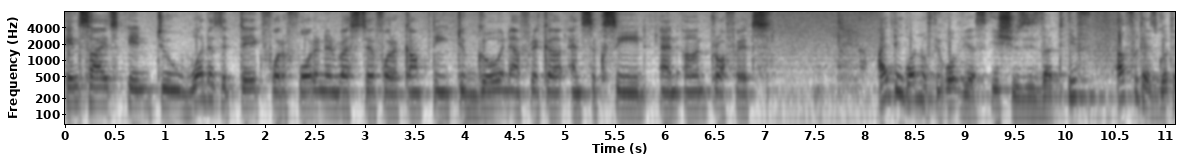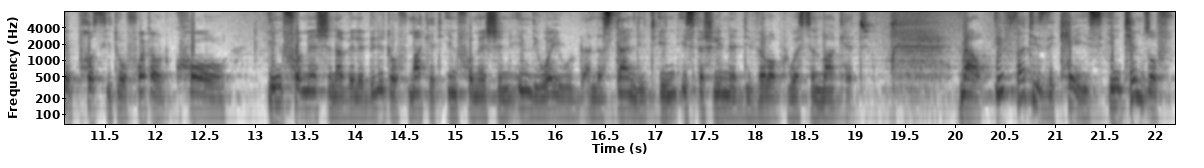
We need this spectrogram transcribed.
insights into what does it take for a foreign investor, for a company to go in Africa and succeed and earn profits. I think one of the obvious issues is that if Africa has got a posit of what I would call information, availability of market information in the way you would understand it, in, especially in a developed Western market. Now, if that is the case, in terms of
